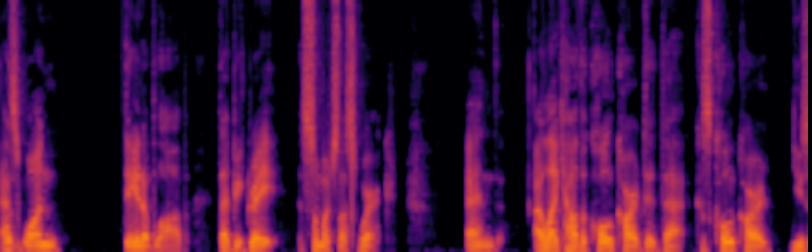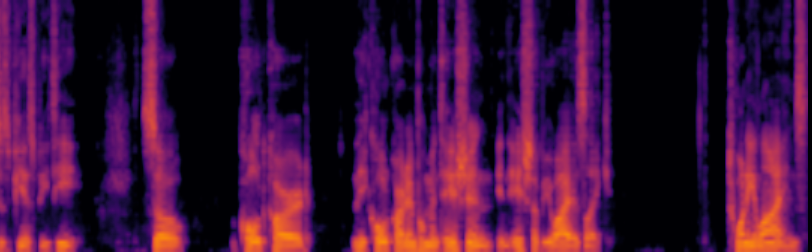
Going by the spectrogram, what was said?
as one data blob, that'd be great. It's so much less work. And I like how the Coldcard did that because Coldcard uses PSBT. So Coldcard, the Coldcard implementation in HWI is like 20 lines.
